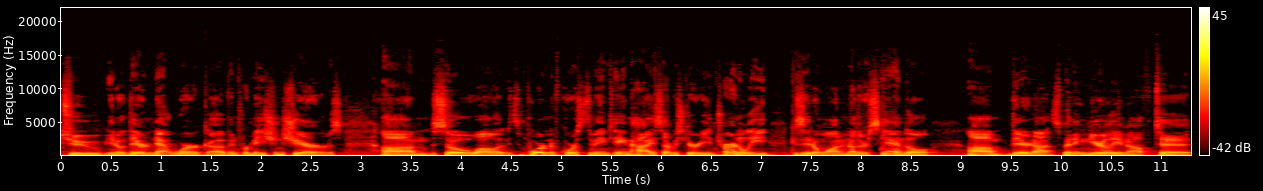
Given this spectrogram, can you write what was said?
to you know their network of information sharers? Um, so while it's important, of course, to maintain high cybersecurity internally because they don't want another scandal, um, they're not spending nearly enough to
